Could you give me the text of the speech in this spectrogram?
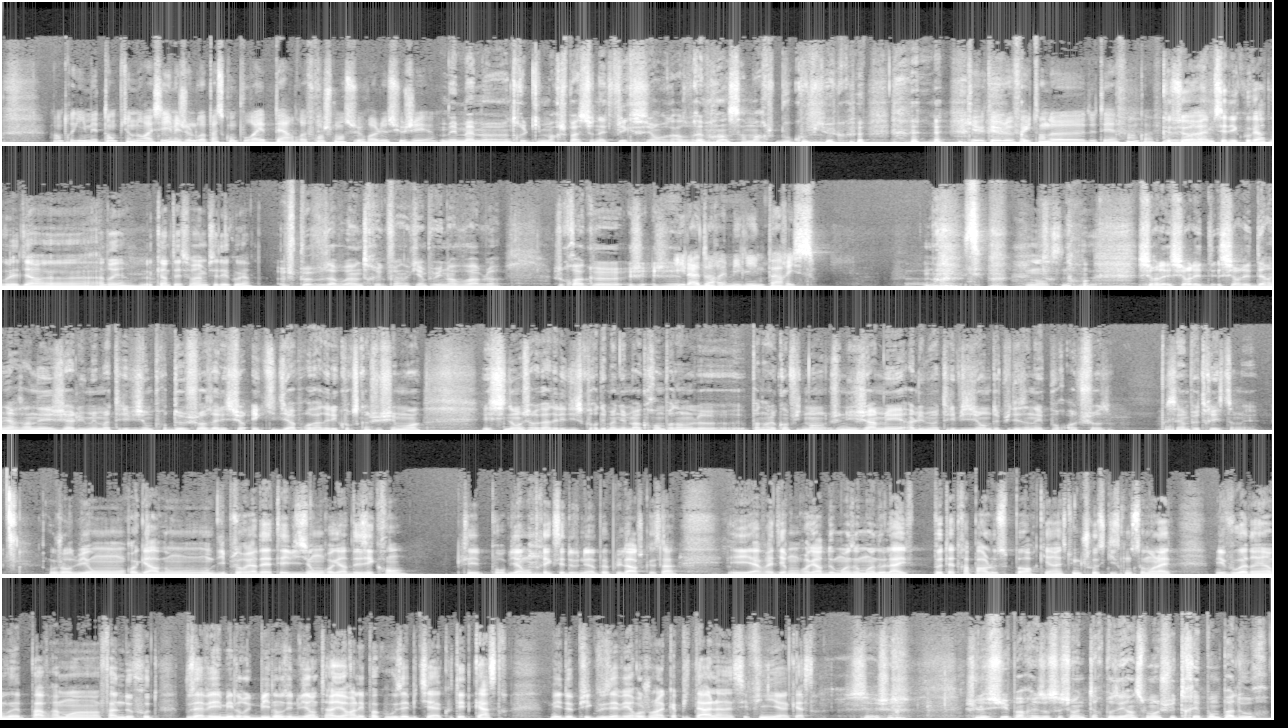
entre guillemets, tant pis, on aura essayé, mais je ne vois pas ce qu'on pourrait perdre, franchement, sur euh, le sujet. Mais même euh, un truc qui marche pas sur Netflix, si on regarde vraiment, ça marche beaucoup mieux que, que, le feuilleton de, TF1, quoi. que sur RMC Découverte, vous voulez dire, euh, Adrien? Le quintet sur RMC Découverte? Je peux vous avouer un truc qui est un peu inavouable. Je crois que. Il adore Emily in Paris. Non. non. non. Sur, les, sur, les, sur les dernières années, j'ai allumé ma télévision pour deux choses. Elle est sur Equidia pour regarder les courses quand je suis chez moi. Et sinon, j'ai regardé les discours d'Emmanuel Macron pendant le, pendant le confinement. Je n'ai jamais allumé ma télévision depuis des années pour autre chose. C'est un peu triste, mais. Aujourd'hui, on regarde, on ne dit plus regarder la télévision, on regarde des écrans. C'est pour bien montrer que c'est devenu un peu plus large que ça. Et à vrai dire, on regarde de moins en moins de live, peut-être à part le sport, qui reste une chose qui se consomme en live. Mais vous, Adrien, vous n'êtes pas vraiment un fan de foot. Vous avez aimé le rugby dans une vie antérieure, à l'époque où vous habitiez à côté de Castres. Mais depuis que vous avez rejoint la capitale, c'est fini à Castres. Je, je, le suis par réseaux sociaux interposés. En ce moment, je suis très Pompadour.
